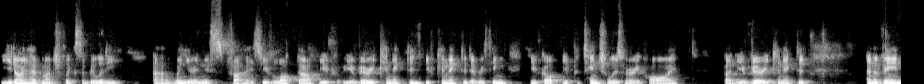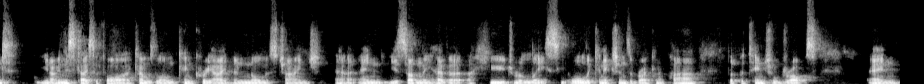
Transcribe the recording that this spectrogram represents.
you don't have much flexibility uh, when you're in this phase. You've locked up, you've, you're very connected, you've connected everything, you've got your potential is very high, but you're very connected an event, you know, in this case, a fire comes along can create enormous change, uh, and you suddenly have a, a, huge release. All the connections are broken apart, the potential drops, and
